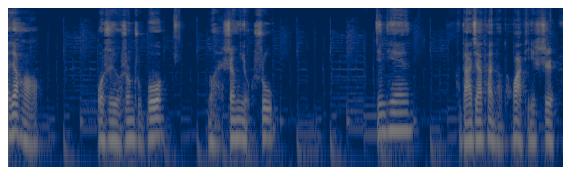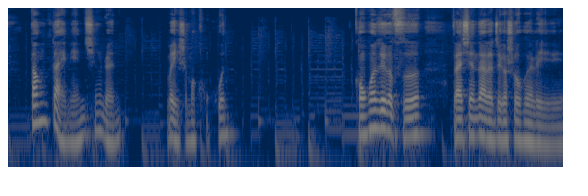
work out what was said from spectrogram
大家好，我是有声主播暖声有书。今天和大家探讨的话题是：当代年轻人为什么恐婚？恐婚这个词在现在的这个社会里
